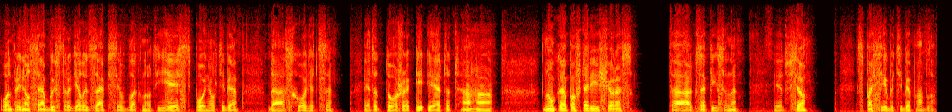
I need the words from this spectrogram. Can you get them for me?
Он принялся быстро делать записи в блокнот. «Есть, понял тебя. Да, сходится. Этот тоже и этот. Ага. Ну-ка, повтори еще раз». «Так, записано. Это все?» «Спасибо тебе, Пабло».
